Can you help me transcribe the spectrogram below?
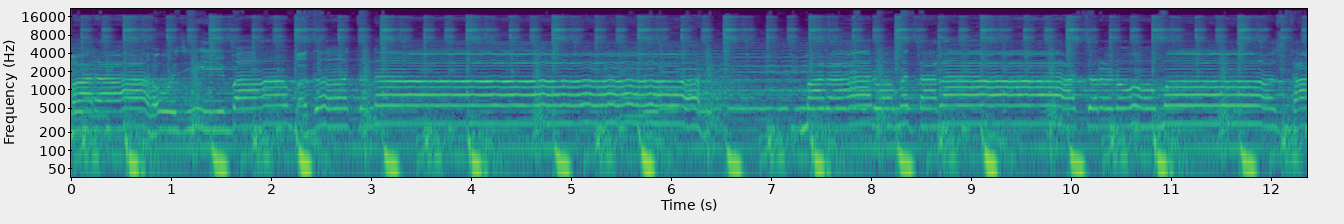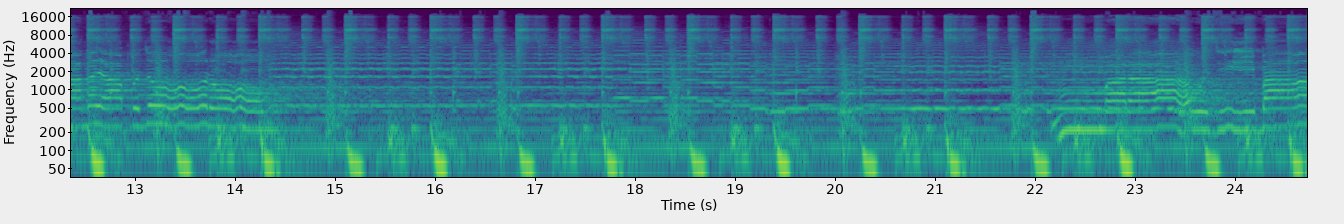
મારા હવજી બા ભગતના. મારા રોમ તારા ચરણોમાં સ્થાન આપજો રોમ. મારા હવજી બા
